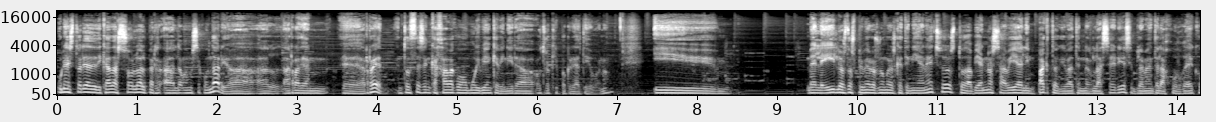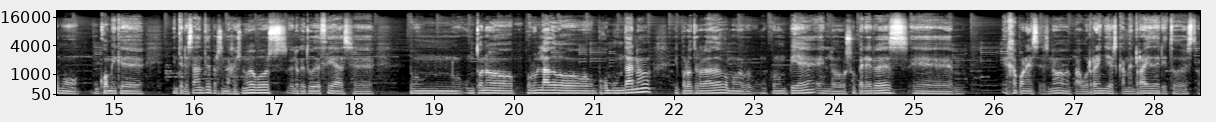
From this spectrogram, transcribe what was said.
una historia dedicada solo al, a un secundario, a, a Radiant eh, Red. Entonces encajaba como muy bien que viniera otro equipo creativo. ¿no? Y me leí los dos primeros números que tenían hechos, todavía no sabía el impacto que iba a tener la serie, simplemente la juzgué como un cómic eh, interesante, personajes nuevos, lo que tú decías, eh, un, tono por un lado un poco mundano y por otro lado como con un pie en los superhéroes eh, japoneses, ¿no? Power Rangers, Kamen Rider y todo esto.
